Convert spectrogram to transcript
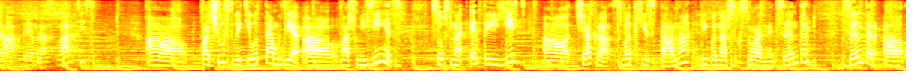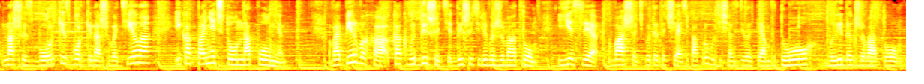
Да, прям расслабьтесь. А, почувствуйте вот там, где а, ваш мизинец, собственно, это и есть а, чакра Сватхистана, либо наш сексуальный центр, центр а, нашей сборки, сборки нашего тела, и как понять, что он наполнен. Во-первых, а, как вы дышите, дышите ли вы животом. Если ваша вот эта часть, попробуйте сейчас сделать прям вдох, выдох животом.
